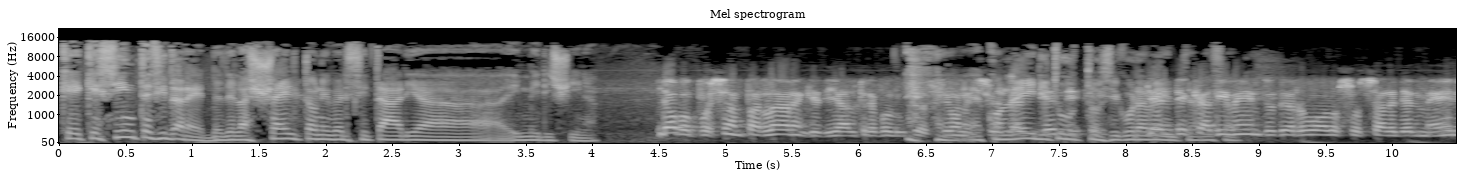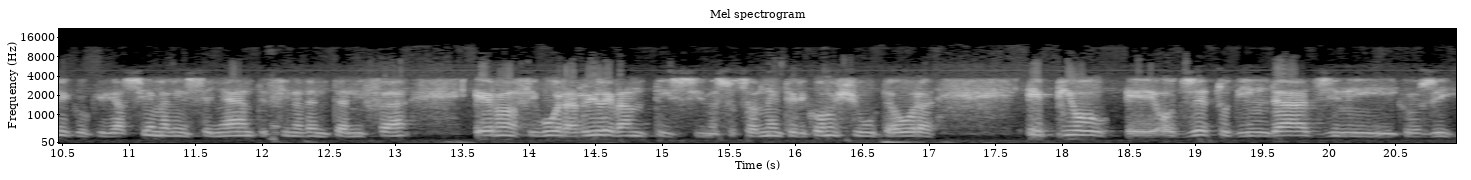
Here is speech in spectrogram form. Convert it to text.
Che, che sintesi darebbe della scelta universitaria in medicina? Dopo possiamo parlare anche di altre valutazioni. eh, con lei di tutto, sicuramente. Del decadimento del ruolo sociale del medico, che assieme all'insegnante fino a vent'anni fa era una figura rilevantissima, socialmente riconosciuta, ora è più eh, oggetto di indagini così,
